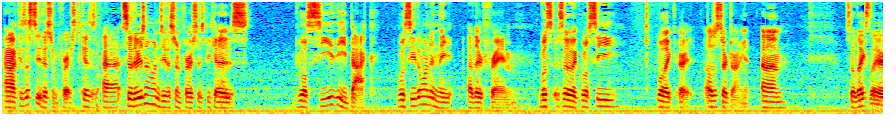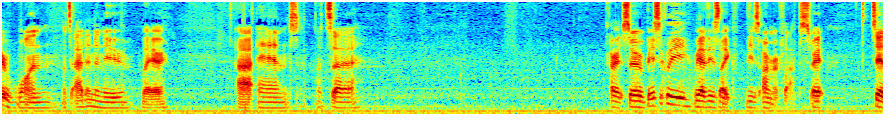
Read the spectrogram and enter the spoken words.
Because uh, let's do this one first. Because uh, so the reason I want to do this one first is because we'll see the back. We'll see the one in the other frame. We'll, so like we'll see well, like, all right, I'll just start drawing it. Um, so legs layer one, let's add in a new layer, uh, and let's, uh, all right, so basically we have these, like, these armor flaps, right? So yeah,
